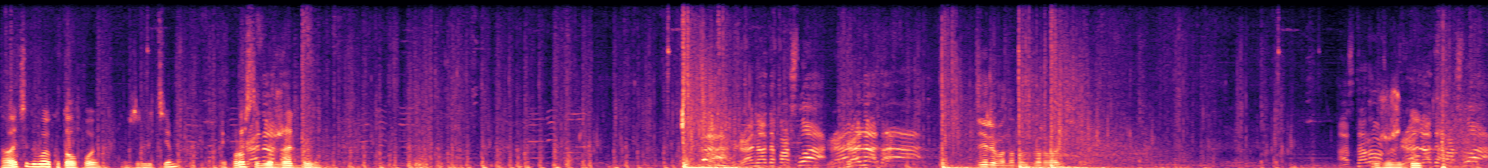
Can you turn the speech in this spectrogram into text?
Давайте двойку толпой залетим и просто держать будем. Граната пошла! Граната! Дерево надо взорвать. Осторожно, Уже ждут. граната пошла!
